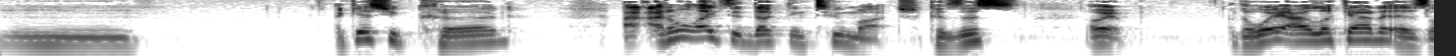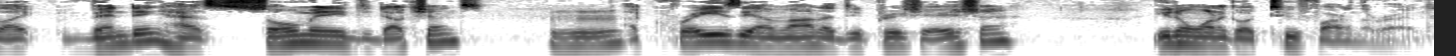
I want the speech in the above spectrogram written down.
I guess you could. I, I don't like deducting too much because this. Okay, the way I look at it is like vending has so many deductions, a crazy amount of depreciation. You don't want to go too far in the red.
